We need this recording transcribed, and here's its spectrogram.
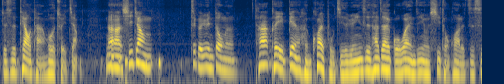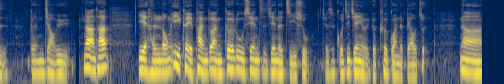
就是跳弹或垂降。那西降这个运动呢，它可以变很快普及的原因是它在国外已经有系统化的知识跟教育。那它也很容易可以判断各路线之间的级数，就是国际间有一个客观的标准。那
